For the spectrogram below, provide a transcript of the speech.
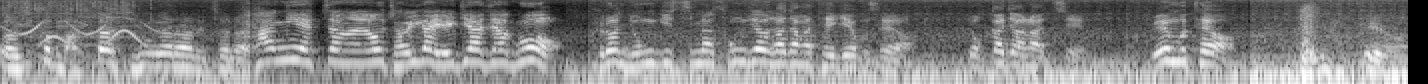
여기껏 막다 진가라 그랬잖아요. 항의했잖아요. 저희가 얘기하자고. 그런 용기 있으면 송재호 사장한테 얘기해 보세요. 여기까지 안 왔지. 왜 못해요? 할게요.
